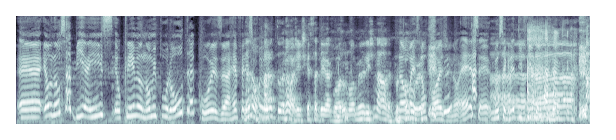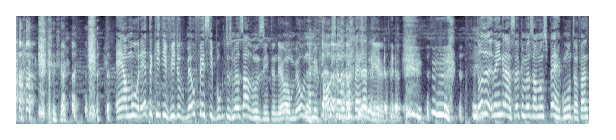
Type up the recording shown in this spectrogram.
é, eu não sabia isso. Eu criei meu nome por outra coisa. A referência não, não, foi para outra. Tu, não, a gente quer saber agora o nome original, né? Por não, favor. mas não pode. Não, esse é meu segredo de vida. Ah. é a mureta que divide o meu Facebook dos meus alunos, entendeu? É o meu nome falso e o meu nome verdadeiro, entendeu? Todo, é engraçado que meus alunos perguntam, fazem,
